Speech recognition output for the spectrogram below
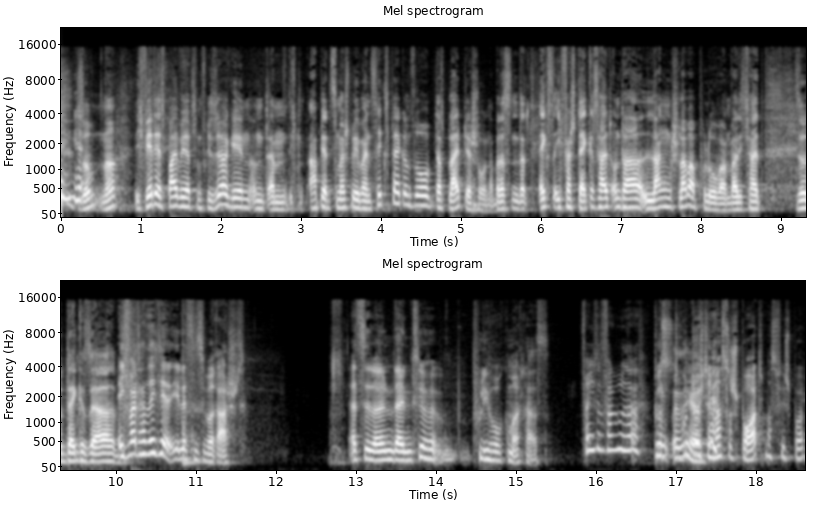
so, ne? Ich werde jetzt bald wieder zum Friseur gehen und ähm, ich habe jetzt zum Beispiel mein Sixpack und so, das bleibt ja schon. Aber das, das extra, ich verstecke es halt unter langen Schlabberpullovern, weil ich halt so denke, sehr. Ich war tatsächlich letztens überrascht, als du deinen dein Pulli hochgemacht hast. Fand ich das voll gut. Bist Ja. gut durchdrehen. Machst du Sport? Machst viel Sport?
